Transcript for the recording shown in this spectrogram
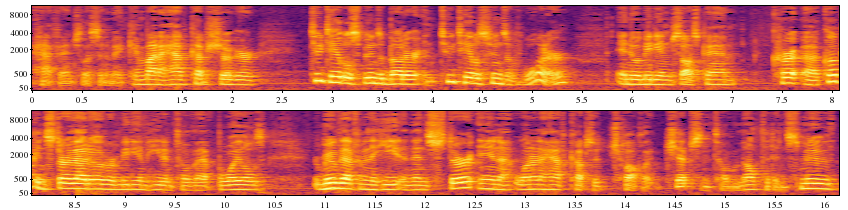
half inch, listen to me. Combine a half cup sugar, two tablespoons of butter, and two tablespoons of water into a medium saucepan. Uh, cook and stir that over medium heat until that boils. Remove that from the heat and then stir in one and a half cups of chocolate chips until melted and smooth.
